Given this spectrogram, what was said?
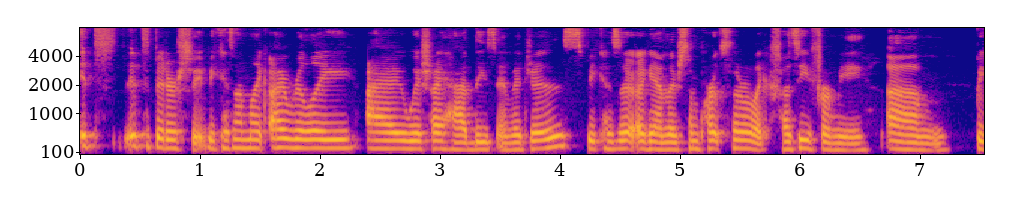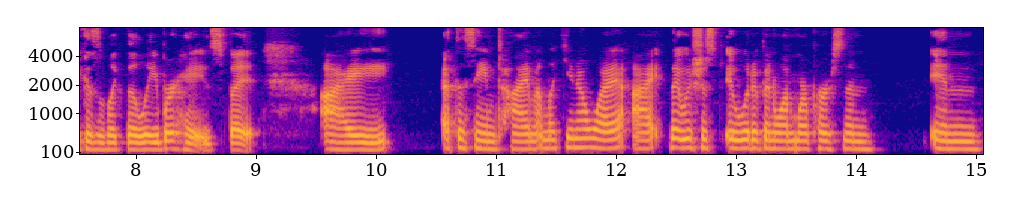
it's it's bittersweet because I'm like I really I wish I had these images because again there's some parts that are like fuzzy for me um, because of like the labor haze, but I at the same time I'm like you know what I that was just it would have been one more person in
